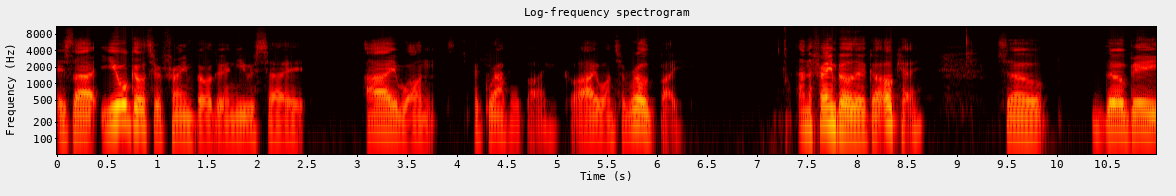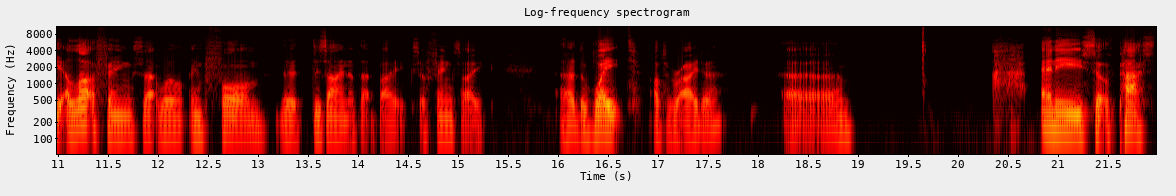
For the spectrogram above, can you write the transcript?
is that you will go to a frame builder and you will say, I want a gravel bike or I want a road bike, and the frame builder will go, okay. So there'll be a lot of things that will inform the design of that bike. So things like uh, the weight of the rider, um, any sort of past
